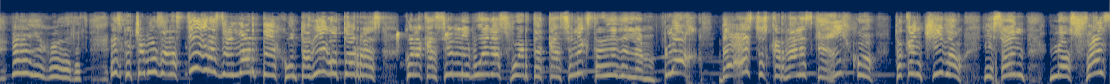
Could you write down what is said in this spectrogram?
Escuchamos a los Tigres del Norte junto a Diego Torres con la canción Mi buena suerte, canción extraída del Unplug de estos carnales que, hijo, tocan chido y son los fans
